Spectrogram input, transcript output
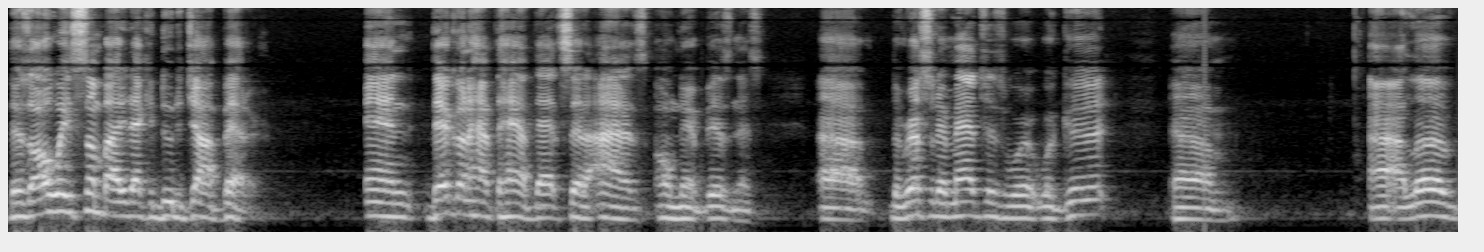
there's always somebody that can do the job better. And they're going to have to have that set of eyes on their business. Uh, the rest of their matches were, were good. Um, I, I love.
